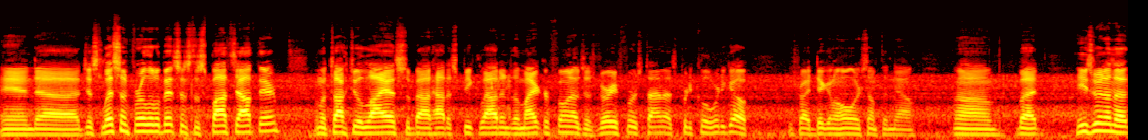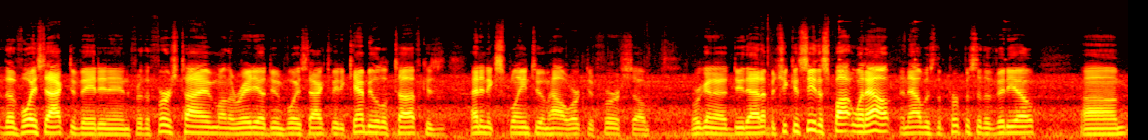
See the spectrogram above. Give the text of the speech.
and uh, just listen for a little bit since the spot's out there. I'm going to talk to Elias about how to speak loud into the microphone. That was his very first time. That's pretty cool. Where'd he go? He's probably digging a hole or something now. Um, but he's doing the, the voice activated, and for the first time on the radio doing voice activated, can be a little tough because I didn't explain to him how it worked at first. So we're going to do that. But you can see the spot went out, and that was the purpose of the video. Um,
